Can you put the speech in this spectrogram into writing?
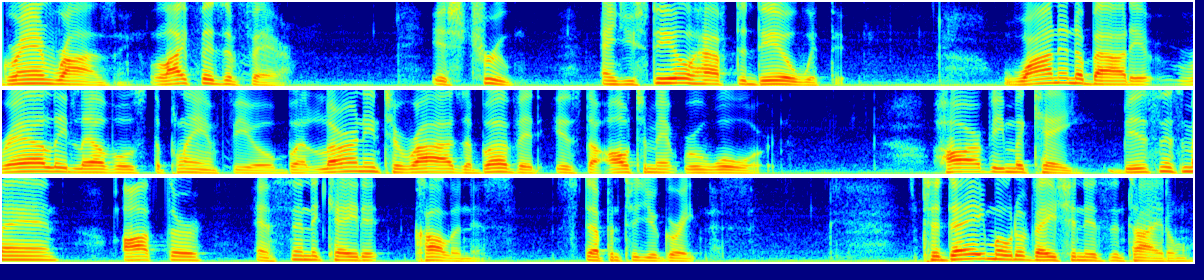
Grand Rising. Life isn't fair. It's true, and you still have to deal with it. Whining about it rarely levels the playing field, but learning to rise above it is the ultimate reward. Harvey Mackay businessman, author, and syndicated columnist. Step into your greatness. Today, motivation is entitled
